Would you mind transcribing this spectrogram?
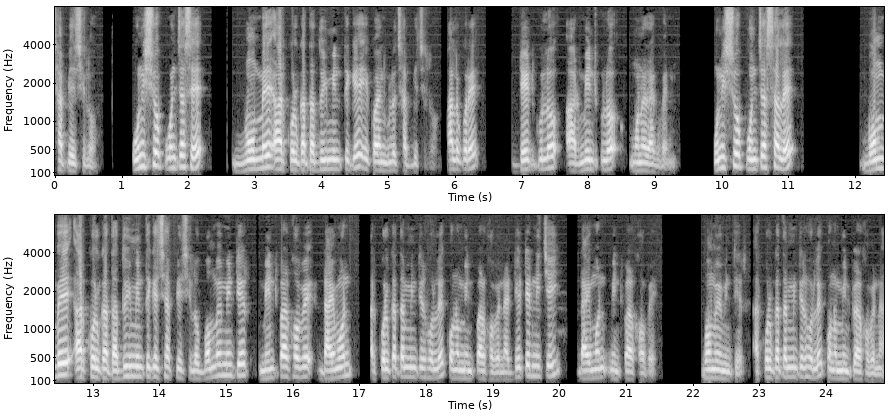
ছাপিয়েছিল। উনিশশো পঞ্চাশে বোম্বে আর কলকাতা দুই মিনিট থেকে এই কয়েনগুলো ছাপিয়েছিল। ভালো করে ডেটগুলো আর মিন্টগুলো মনে রাখবেন। উনিশশো পঞ্চাশ সালে বোম্বে আর কলকাতা দুই মিনিট থেকে ছাপিয়েছিল বোম্বে মিন্টের মিন্ট পার্ক হবে ডায়মন্ড আর কলকাতা মিন্টের হলে কোনো মিন্ট পার্ক হবে না। ডেটের নিচেই ডায়মন্ড মিন্ট পার্ক হবে বোম্বে মিন্টের। আর কলকাতা মিন্টের হলে কোনো মিন্ট পার্ক হবে না।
